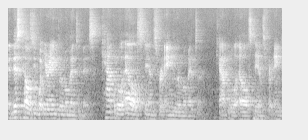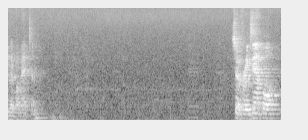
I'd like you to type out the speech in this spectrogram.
and this tells you what your angular momentum is. Capital L stands for angular momentum. Capital L stands for angular momentum. So for example,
